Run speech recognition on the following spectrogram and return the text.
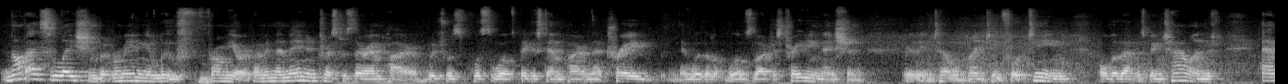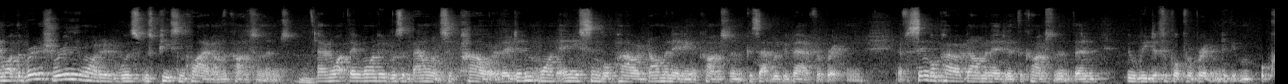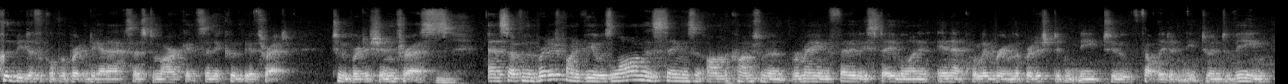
not isolation but remaining aloof from Europe. I mean, their main interest was their empire, which was, of course, the world's biggest empire, and their trade. They were the world's largest trading nation, really, until 1914, although that was being challenged. And what the British really wanted was, was peace and quiet on the continent. Hmm. And what they wanted was a balance of power. They didn't want any single power dominating a continent because that would be bad for Britain. If a single power dominated the continent, then it would be difficult for Britain to get, or could be difficult for Britain to get access to markets, and it could be a threat to British interests. Hmm. And so, from the British point of view, as long as things on the continent remained fairly stable and in equilibrium, the British didn't need to, felt they didn't need to intervene.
